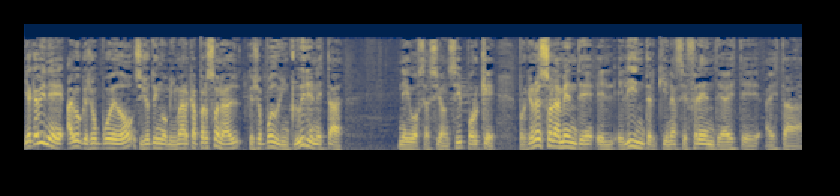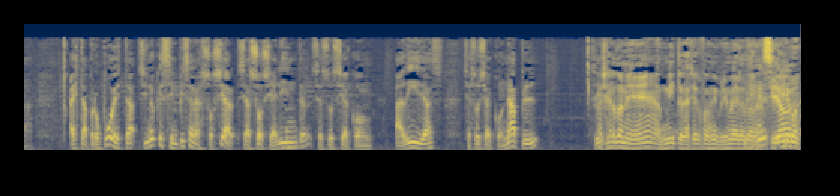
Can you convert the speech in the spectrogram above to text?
Y acá viene algo que yo puedo, si yo tengo mi marca personal, que yo puedo incluir en esta negociación, ¿sí? ¿Por qué? Porque no es solamente el, el Inter quien hace frente a este a esta a esta propuesta, sino que se empiezan a asociar, se asocia el Inter, se asocia con Adidas, se asocia con Apple, ¿sí? Ayer doné, ¿eh? admito que ayer fue mi primera Sí, donación. bueno.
